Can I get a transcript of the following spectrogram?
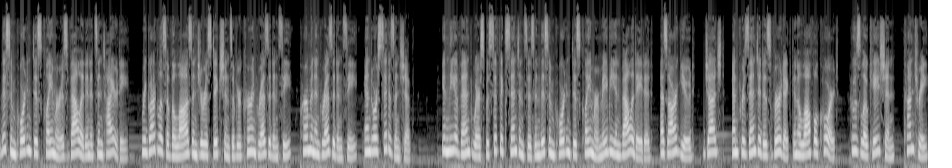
This important disclaimer is valid in its entirety, regardless of the laws and jurisdictions of your current residency, permanent residency, and or citizenship. In the event where specific sentences in this important disclaimer may be invalidated, as argued, judged, and presented as verdict in a lawful court, whose location, country,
